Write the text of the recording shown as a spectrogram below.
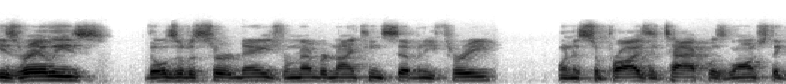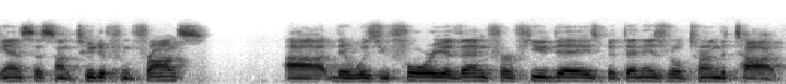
Israelis, those of a certain age, remember 1973 when a surprise attack was launched against us on two different fronts. Uh, there was euphoria then for a few days, but then Israel turned the tide.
